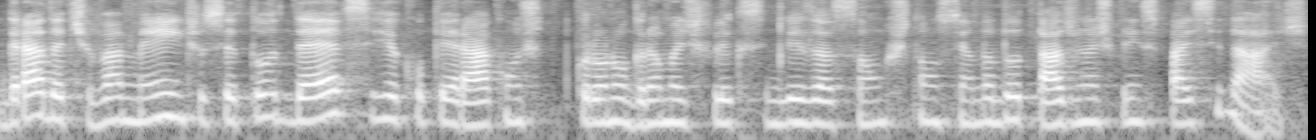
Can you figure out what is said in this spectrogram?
Gradativamente, o setor deve se recuperar com os cronogramas de flexibilização que estão sendo adotados nas principais cidades.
